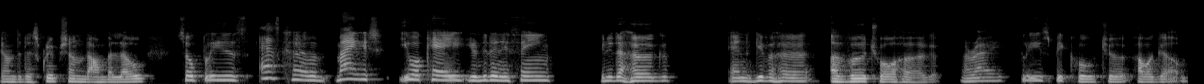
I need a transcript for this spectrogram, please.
in the description down below. So please ask her, mate, you okay? You need anything? You need a hug? And give her a virtual hug. All right? Please be cool to our girl.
